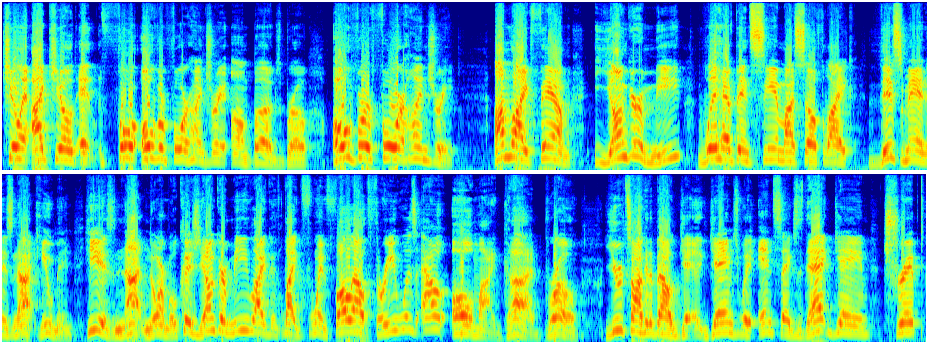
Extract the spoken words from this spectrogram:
killing. I killed at four over 400 um bugs, bro. Over 400. I'm like, fam, younger me would have been seeing myself like this man is not human. He is not normal. Cause younger me, like like when Fallout 3 was out, oh my god, bro. You're talking about ga- games with insects. That game tripped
